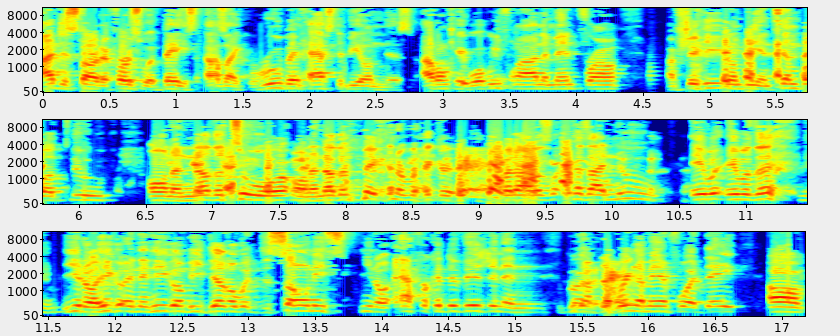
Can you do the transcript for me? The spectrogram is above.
I just started first with bass. I was like, Reuben has to be on this. I don't care where we flying him in from. I'm sure he's to be in Timbuktu on another tour, on another making a record. But I was because I knew it was, it was a, you know, he and then he going to be dealing with the Sony, you know, Africa division, and we're going to bring him in for a day. Um,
